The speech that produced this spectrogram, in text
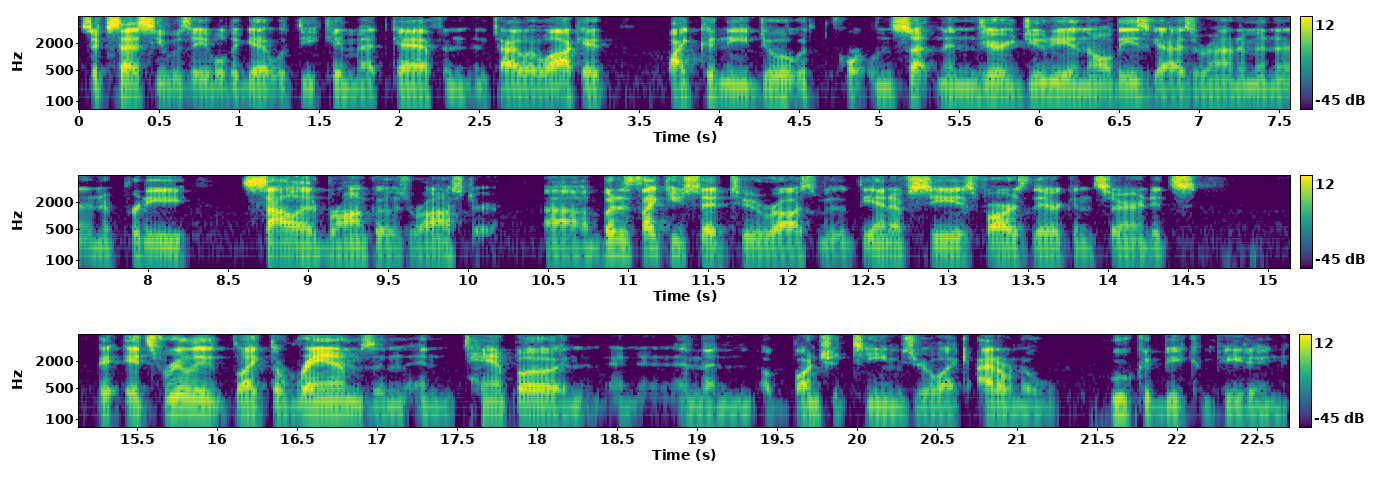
success he was able to get with DK Metcalf and, and Tyler Lockett. Why couldn't he do it with Courtland Sutton and Jerry Jeudy and all these guys around him and a, a pretty solid Broncos roster? Uh, but it's like you said too, Ross. With the NFC, as far as they're concerned, it's it's really like the Rams and, and Tampa and, and and then a bunch of teams. You're like, I don't know who could be competing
